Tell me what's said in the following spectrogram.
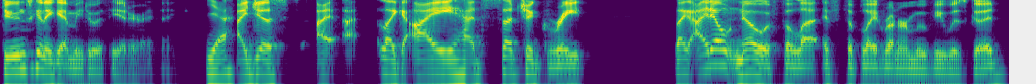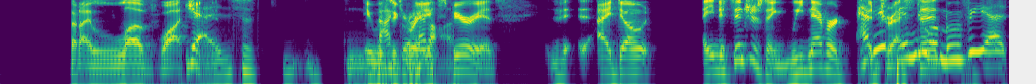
Dune's going to get me to a theater. I think. Yeah. I just, I, I like, I had such a great, like, I don't know if the la- if the Blade Runner movie was good, but I loved watching. It. Yeah, it. it's just it was a great experience. Th- I don't. Mean, it's interesting. We never Have you been addressed to it. a movie yet?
